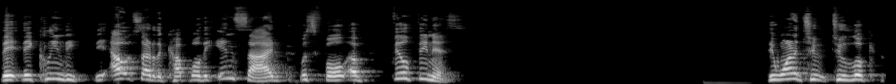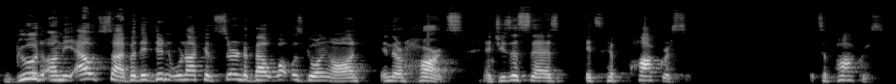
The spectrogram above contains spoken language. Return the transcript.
They, they cleaned the, the outside of the cup while the inside was full of filthiness. They wanted to, to look good on the outside, but they didn't, were not concerned about what was going on in their hearts. And Jesus says it's hypocrisy. It's hypocrisy.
